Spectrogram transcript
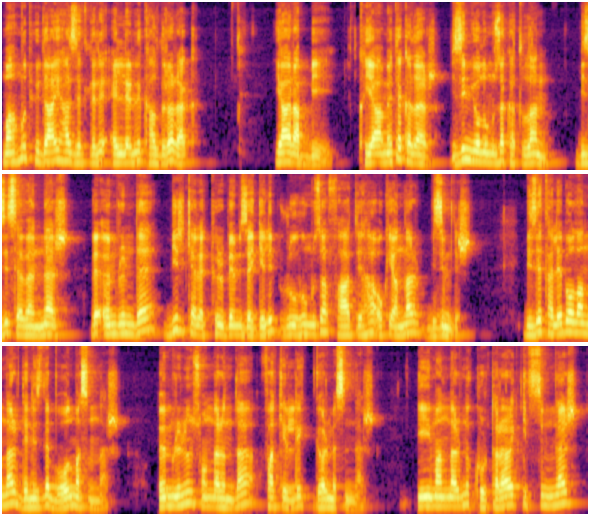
Mahmud Hüdayi Hazretleri ellerini kaldırarak "Ya Rabbi, kıyamete kadar bizim yolumuza katılan, bizi sevenler, ve ömründe bir kere türbemize gelip ruhumuza Fatiha okuyanlar bizimdir. Bize talebe olanlar denizde boğulmasınlar. Ömrünün sonlarında fakirlik görmesinler. İmanlarını kurtararak gitsinler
